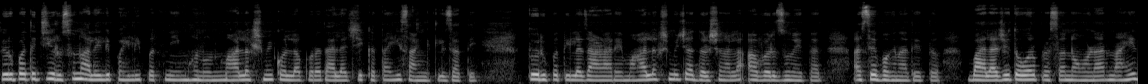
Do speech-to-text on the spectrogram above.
तिरुपतीची रुसून आलेली पहिली पत्नी म्हणून महालक्ष्मी कोल्हापुरात आल्याची कथाही सांगितली जाते. तिरुपतीला जाणारे महालक्ष्मीच्या दर्शनाला आवर्जून येतात असे बघण्यात येतं. बालाजी तोवर प्रसन्न होणार नाहीत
